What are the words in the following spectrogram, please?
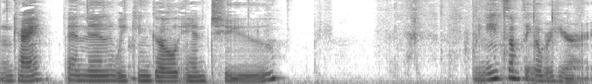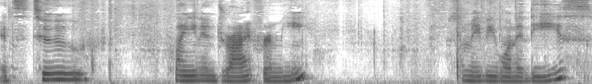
Okay, and then we can go into, we need something over here. It's too plain and dry for me. So maybe one of these.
